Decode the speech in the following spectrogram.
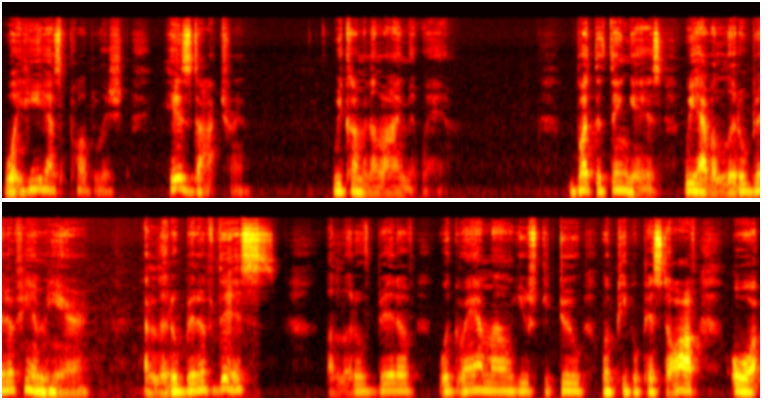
what he has published, his doctrine, we come in alignment with him. But the thing is, we have a little bit of him here, a little bit of this, a little bit of what grandma used to do when people pissed her off, or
